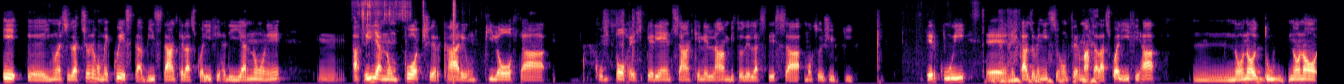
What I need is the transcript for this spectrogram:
E eh, in una situazione come questa, vista anche la squalifica di Iannone, mh, Aprilia non può cercare un pilota con poca esperienza anche nell'ambito della stessa MotoGP. Per cui, eh, nel caso venisse confermata la squalifica, Mm, non ho dub- non ho,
